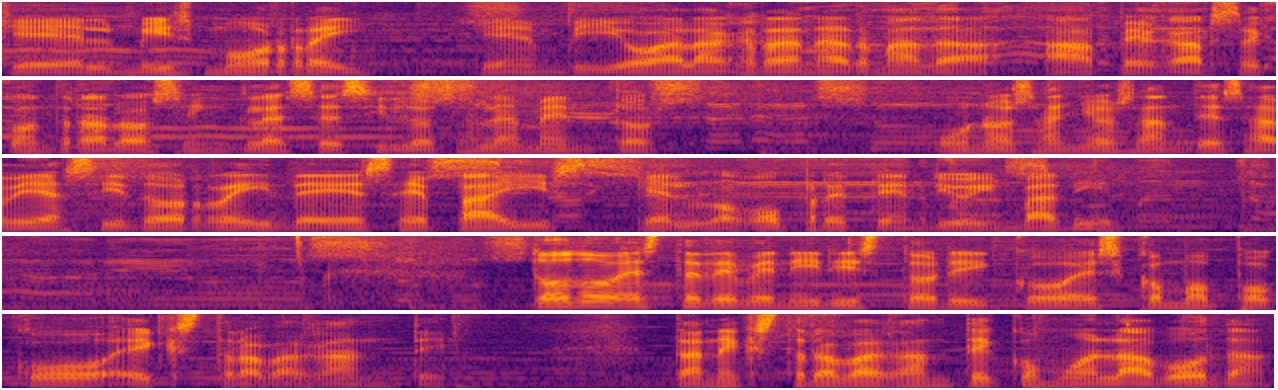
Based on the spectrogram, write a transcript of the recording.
que el mismo rey que envió a la Gran Armada a pegarse contra los ingleses y los elementos, unos años antes había sido rey de ese país que luego pretendió invadir. Todo este devenir histórico es como poco extravagante, tan extravagante como la boda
